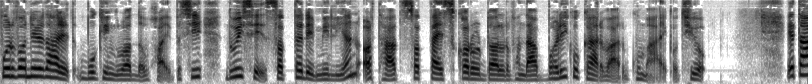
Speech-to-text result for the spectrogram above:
पूर्व निर्धारित बुकिङ रद्द भएपछि दुई सय सत्तरी मिलियन अर्थात सत्ताइस करोड़ डलर भन्दा बढ़ीको कारोबार गुमाएको थियो। यता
